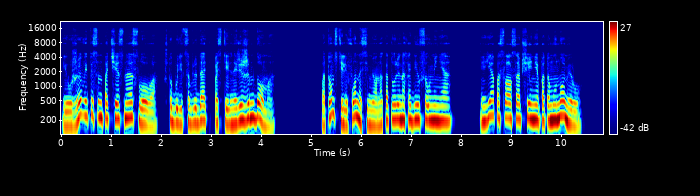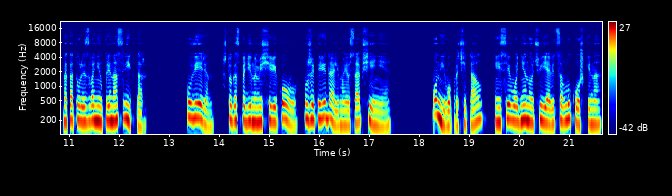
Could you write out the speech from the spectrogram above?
и уже выписан под честное слово, что будет соблюдать постельный режим дома. Потом с телефона Семена, который находился у меня, я послал сообщение по тому номеру, на который звонил при нас Виктор. Уверен, что господину Мещерякову уже передали мое сообщение. Он его прочитал и сегодня ночью явится в Лукошкино,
